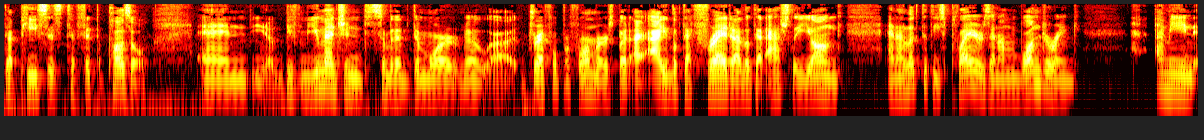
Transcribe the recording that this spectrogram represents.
the pieces to fit the puzzle. And you know, you mentioned some of the, the more you know, uh, dreadful performers, but I, I looked at Fred, I looked at Ashley Young, and I looked at these players, and I'm wondering. I mean,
